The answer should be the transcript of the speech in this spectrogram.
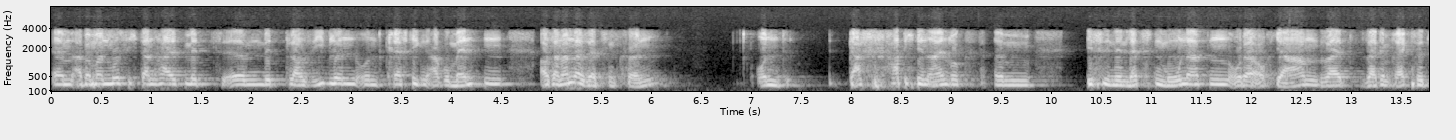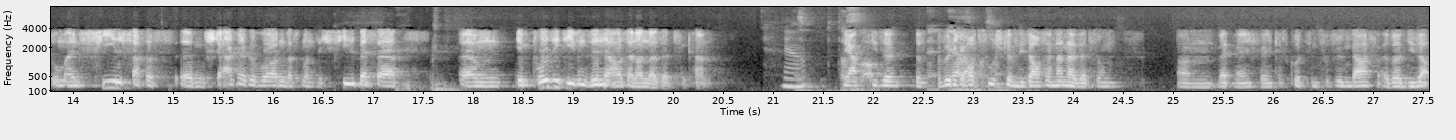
Ähm, aber man muss sich dann halt mit, ähm, mit plausiblen und kräftigen Argumenten auseinandersetzen können. Und das habe ich den Eindruck, ähm, ist in den letzten Monaten oder auch Jahren seit, seit dem Brexit um ein Vielfaches ähm, stärker geworden, dass man sich viel besser ähm, im positiven Sinne auseinandersetzen kann. Ja, ja diese, das würde ich auch zustimmen, diese Auseinandersetzung. Ähm, wenn, ich, wenn ich das kurz hinzufügen darf. Also diese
